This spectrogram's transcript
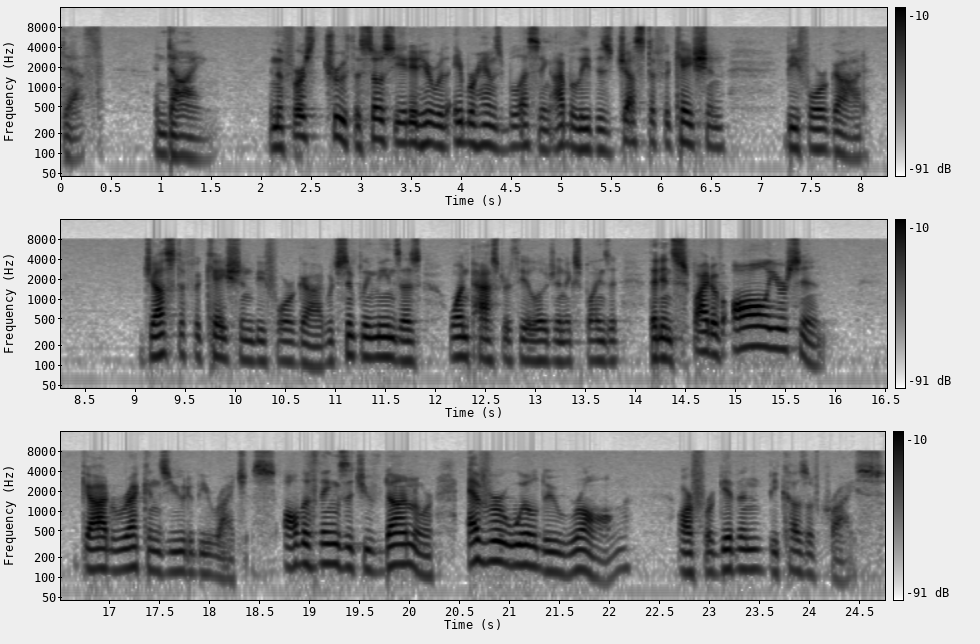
death and dying. And the first truth associated here with Abraham's blessing, I believe, is justification before God. Justification before God, which simply means, as one pastor theologian explains it, that in spite of all your sin, God reckons you to be righteous. All the things that you've done or ever will do wrong are forgiven because of Christ.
